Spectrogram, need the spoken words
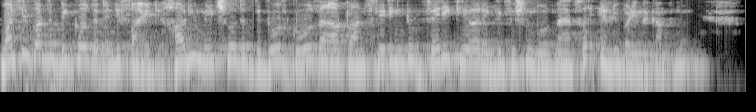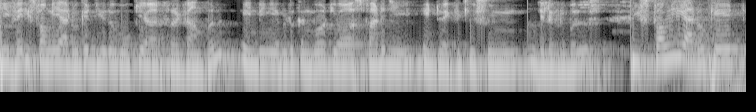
once you've got the big goals identified, how do you make sure that those goals are now translating into very clear execution roadmaps for everybody in the company? We very strongly advocate the use of OKRs, for example, in being able to convert your strategy into execution deliverables. We strongly advocate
